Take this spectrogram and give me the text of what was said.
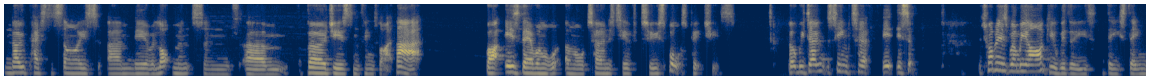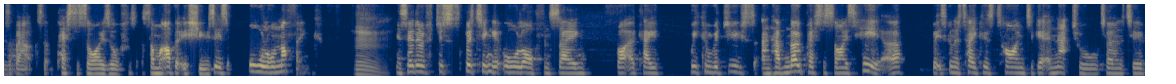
no pesticides um, near allotments and um, verges and things like that? But is there an, an alternative to sports pitches? but we don't seem to. It, it's the trouble is when we argue with these these things about sort of pesticides or some other issues, is all or nothing. Mm. Instead of just splitting it all off and saying, right, okay, we can reduce and have no pesticides here, but it's going to take us time to get a natural alternative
